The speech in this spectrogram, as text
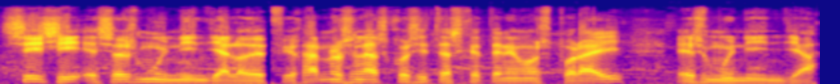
Sí, sí, eso es muy ninja. Lo de fijarnos en las cositas que tenemos por ahí es muy ninja.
